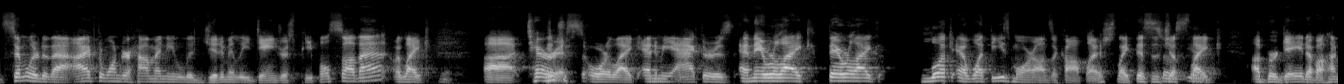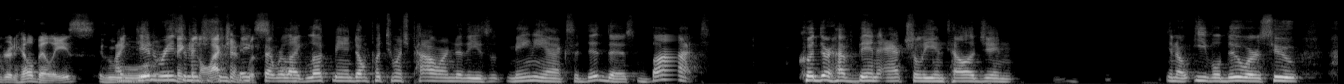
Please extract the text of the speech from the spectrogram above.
similar to that, I have to wonder how many legitimately dangerous people saw that, or like. Yeah. uh, terrorists or like enemy actors, and they were like, they were like, look at what these morons accomplished. Like this is So, just yeah. like a brigade of hundred hillbillies who I did read think some an interesting election takes was that were like, look, man, don't put too much power into these maniacs that did this. But could there have been actually intelligent, you know, evildoers who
